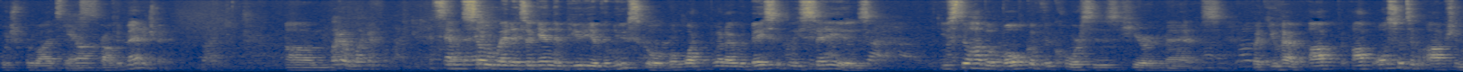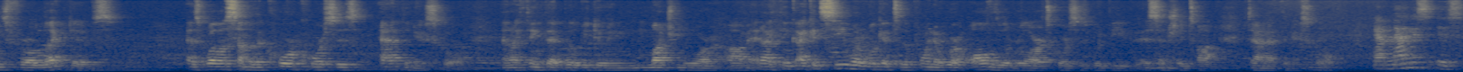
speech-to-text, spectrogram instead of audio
which provides the Yes. nonprofit management. Um, What a wonderful idea. That's so and good. so, and it's again the beauty of the new school, but what, what I would basically say is, you still have a bulk of the courses here at Mannes, but you have op, op, all sorts of options for electives, as well as some of the core courses at the new school. And I think that we'll be doing much more. Um, and I think I could see when we'll get to the point of where all the liberal arts courses would be essentially taught down at the new school. Now, Mannes is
